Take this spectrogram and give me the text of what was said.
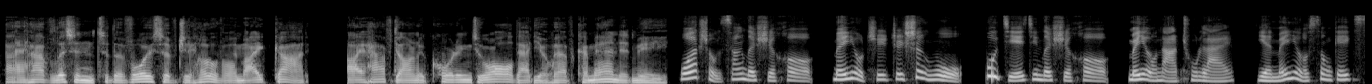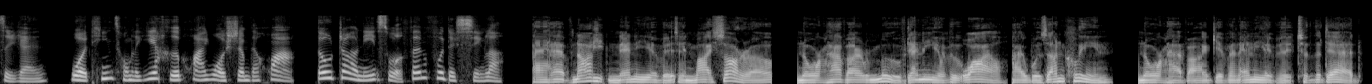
I have listened to the voice of Jehovah my God. I have done according to all that you have commanded me. 我守丧的时候没有吃这圣物，不洁净的时候没有拿出来， 也没有送给此人。我听从了耶和华我神的话，都照你所吩咐的行了。 I have not eaten any of it in my sorrow, nor have I removed any of it while I was unclean, nor have I given any of it to the dead.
